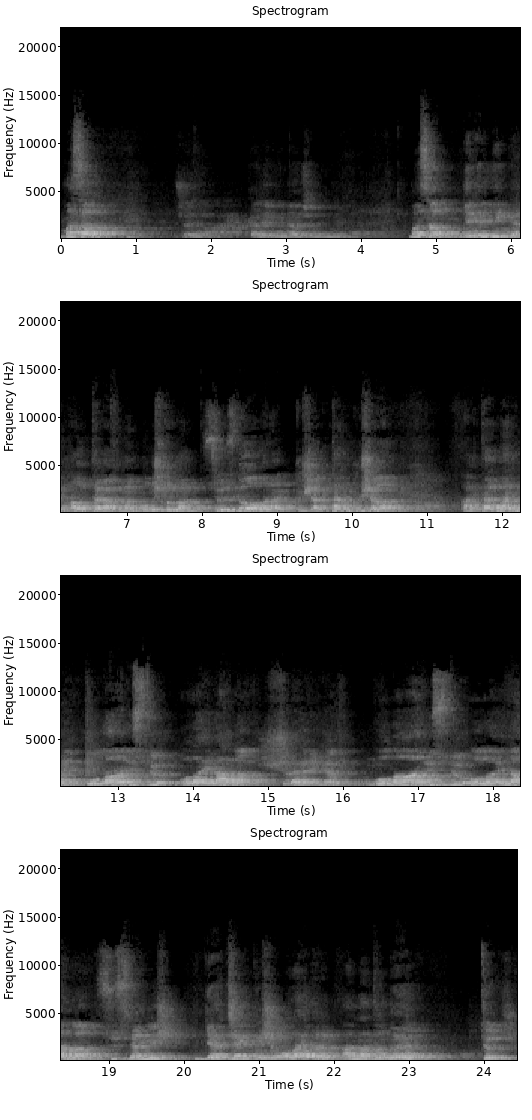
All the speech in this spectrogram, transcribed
Masal şöyle kalemimi de açalım. Masal genellikle halk tarafından oluşturulan sözlü olarak kuşaktan kuşağa aktarılan ve olağanüstü olaylarla şuraya dikkat olağanüstü olaylarla süslenmiş gerçek dışı olayların anlatıldığı türdür.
